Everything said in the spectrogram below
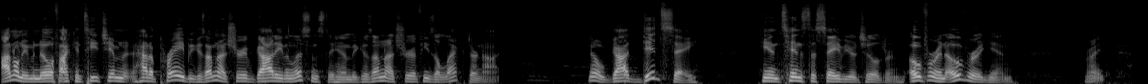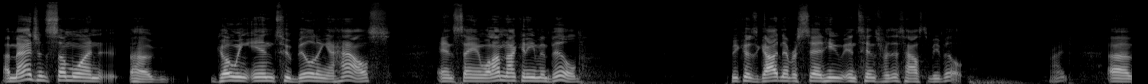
I don't even know if I can teach him how to pray because I'm not sure if God even listens to him because I'm not sure if he's elect or not. No, God did say he intends to save your children over and over again, right? Imagine someone uh, going into building a house and saying, Well, I'm not going to even build because God never said he intends for this house to be built, right? Uh,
